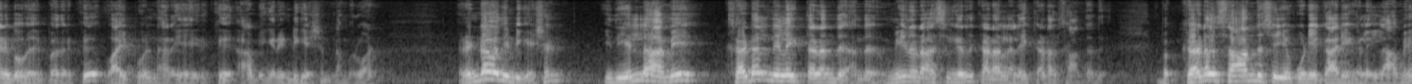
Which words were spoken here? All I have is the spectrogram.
அனுபவிப்பதற்கு வாய்ப்புகள் நிறைய இருக்குது அப்படிங்கிற இண்டிகேஷன் நம்பர் ஒன் ரெண்டாவது இண்டிகேஷன் இது எல்லாமே கடல் நிலை தடந்து அந்த மீனராசிங்கிறது கடல் நிலை கடல் சார்ந்தது. இப்போ கடல் சார்ந்து செய்யக்கூடிய காரியங்கள் எல்லாமே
